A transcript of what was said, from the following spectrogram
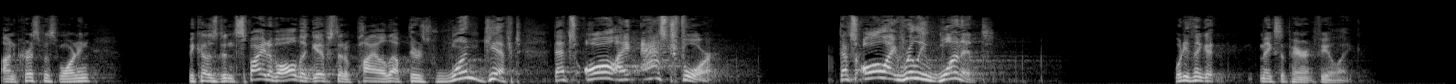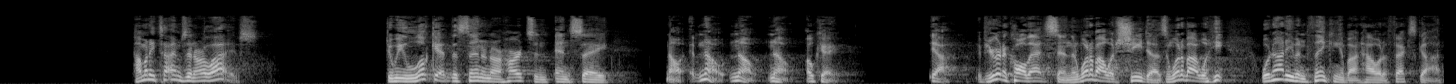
on Christmas morning because in spite of all the gifts that have piled up, there's one gift. That's all I asked for. That's all I really wanted. What do you think it makes a parent feel like? How many times in our lives do we look at the sin in our hearts and, and say, no, no, no, no, okay. Yeah, if you're going to call that sin, then what about what she does? And what about what he, we're not even thinking about how it affects God.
